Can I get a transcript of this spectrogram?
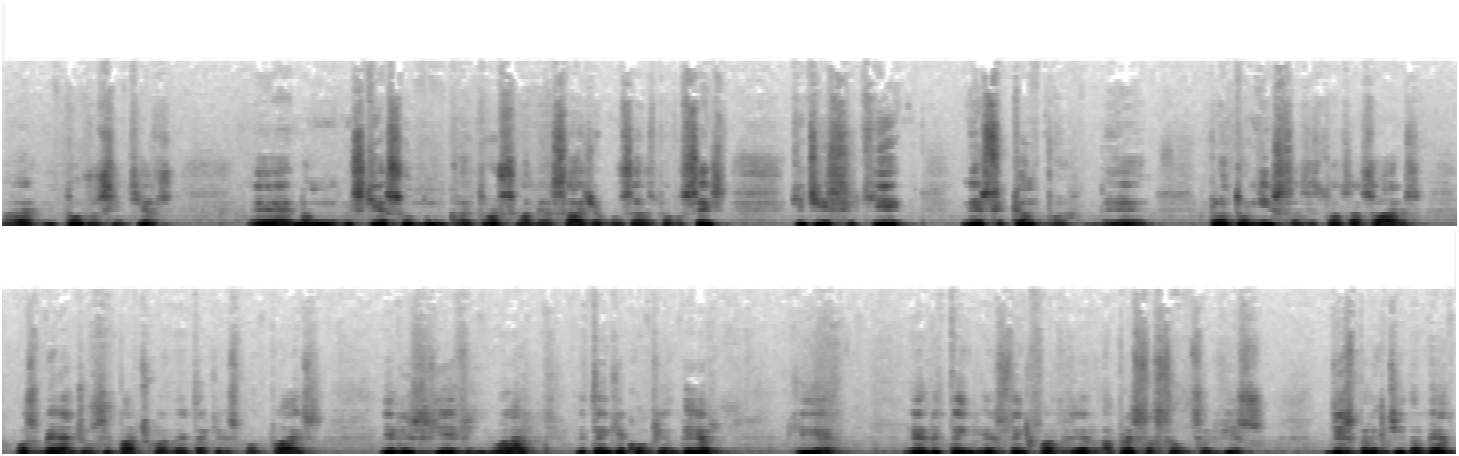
é, em todos os sentidos. É, não esqueçam nunca, eu trouxe uma mensagem há alguns anos para vocês, que disse que nesse campo de plantonistas de todas as horas, os médios e particularmente aqueles pontuais, eles vivem, não é? E têm que compreender que ele tem, eles têm que fazer a prestação de serviço desprendidamente,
